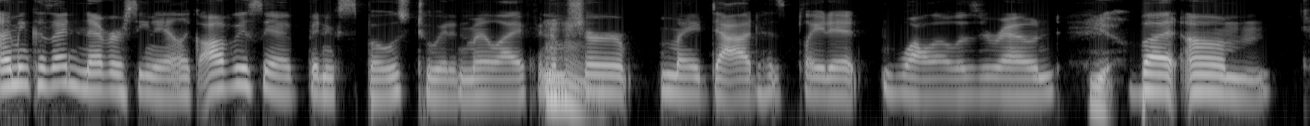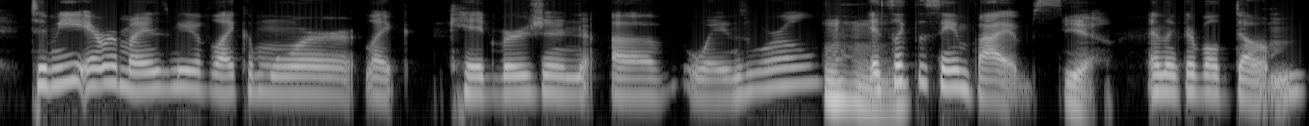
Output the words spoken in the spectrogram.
I mean, because I'd never seen it. Like, obviously, I've been exposed to it in my life, and I'm Mhm. sure my dad has played it while I was around. Yeah. But um, to me, it reminds me of like a more like kid version of Wayne's World. Mhm. It's like the same vibes, yeah. and like they're both dumb.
